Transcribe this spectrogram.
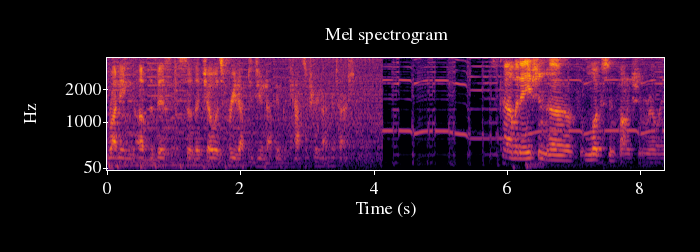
running of the business so that Joe is freed up to do nothing but concentrate on guitars. It's a combination of looks and function, really.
